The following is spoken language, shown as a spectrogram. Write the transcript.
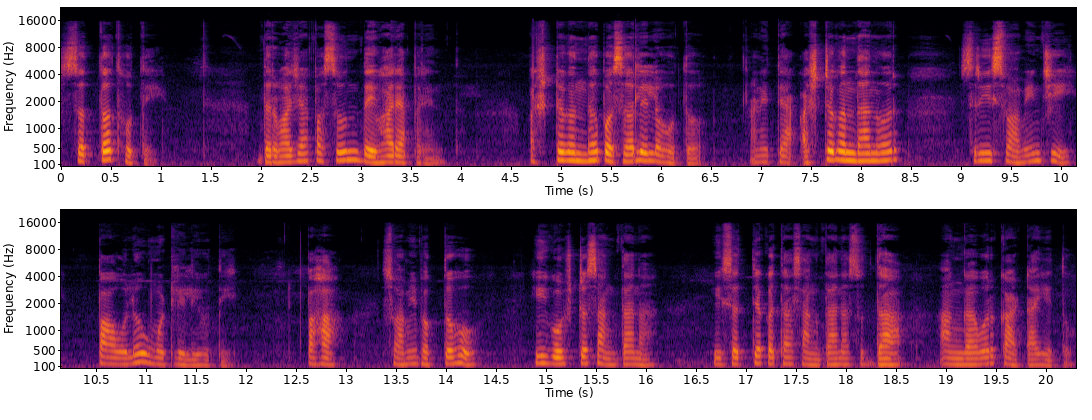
सतत होते. दरवाजापासून देव्हाऱ्यापर्यंत अष्टगंध पसरलेलं होतं आणि त्या अष्टगंधांवर श्री स्वामींची पावलं उमटलेली होती. पहा स्वामी भक्त हो ही गोष्ट सांगताना ही सत्यकथा सांगतानासुद्धा अंगावर काटा येतो.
